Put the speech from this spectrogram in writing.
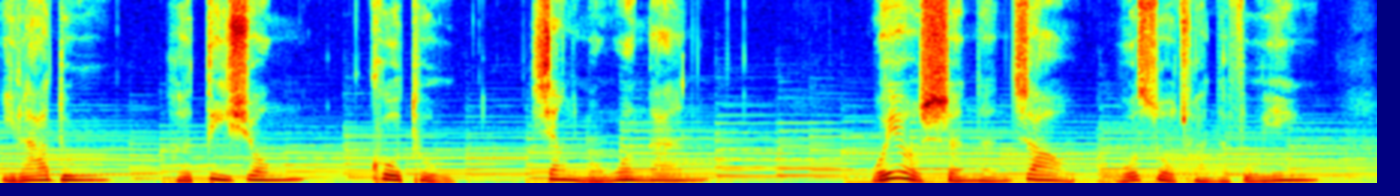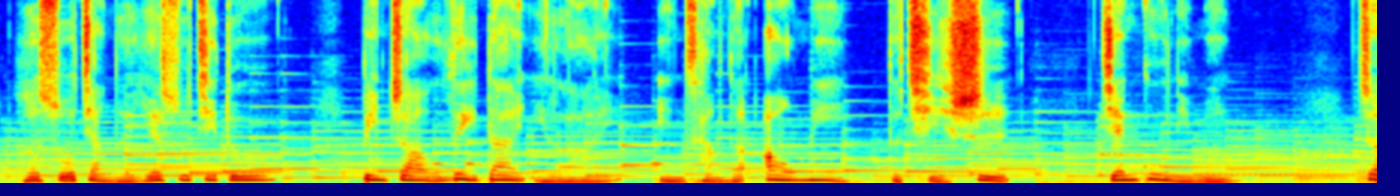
以拉都和弟兄阔土向你们问安。唯有神能照我所传的福音和所讲的耶稣基督，并照历代以来隐藏的奥秘的启示，兼顾你们。这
